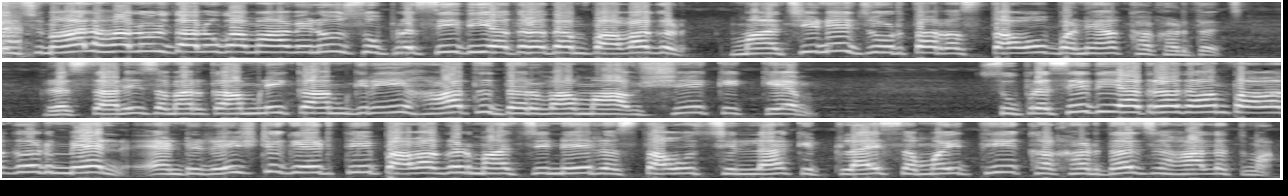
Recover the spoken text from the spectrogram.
પંચમહાલ, હાલોલ તાલુકામાં આવેલું સુપ્રસિદ્ધ યાત્રાધામ પાવાગઢ માછીને જોડતા રસ્તાઓ બન્યા ખખડધજ. રસ્તાની સમારકામની કામગીરી હાથ ધરવામાં આવશે કે કેમ? સુપ્રસિદ્ધ યાત્રાધામ પાવાગઢ મેન એન્ડ રેસ્ટ ગેટથી પાવાગઢ માચીને રસ્તાઓ છેલ્લા કેટલાય સમયથી ખખડધજ હાલતમાં.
